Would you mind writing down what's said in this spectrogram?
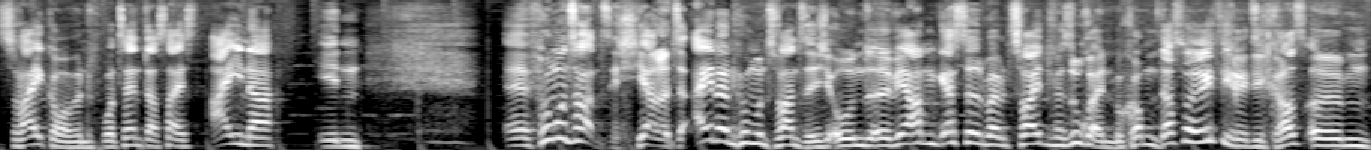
2,5%. Das heißt, einer in 25. Äh, ja, Leute, 125. Und äh, wir haben gestern beim zweiten Versuch einen bekommen. Das war richtig, richtig krass. Ähm,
